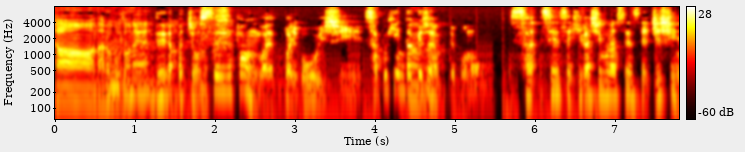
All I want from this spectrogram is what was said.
ああ、なるほどね。で、やっぱ女性ファンはやっぱり多いし、作品だけじゃなくて、この、さ先生、東村先生自身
